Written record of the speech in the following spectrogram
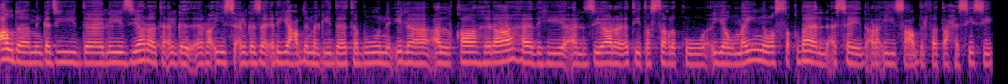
عودة من جديد لزيارة الرئيس الجزائري عبد المجيد تبون إلى القاهرة. هذه الزيارة التي تستغرق يومين واستقبال السيد الرئيس عبد الفتاح السيسي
